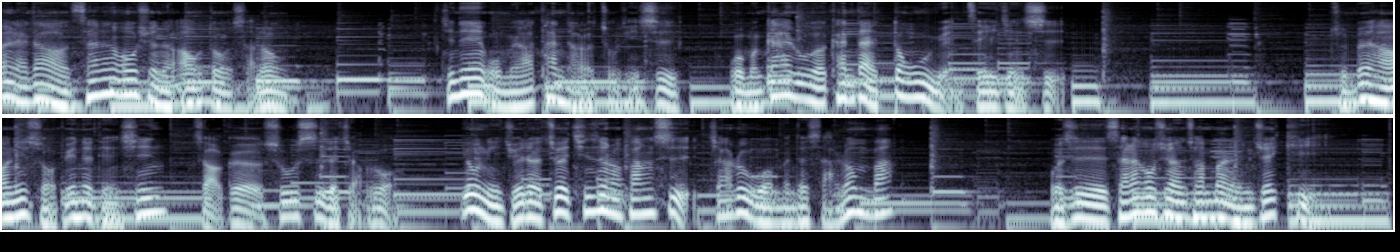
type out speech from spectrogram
欢迎来到 Silent Ocean 的 Outdoor Salon。今天我们要探讨的主题是：我们该如何看待动物园这一件事。准备好你手边的点心，找个舒适的角落，用你觉得最轻松的方式加入我们的 Salon 吧。我是 Silent Ocean 的创办人 Jacky。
